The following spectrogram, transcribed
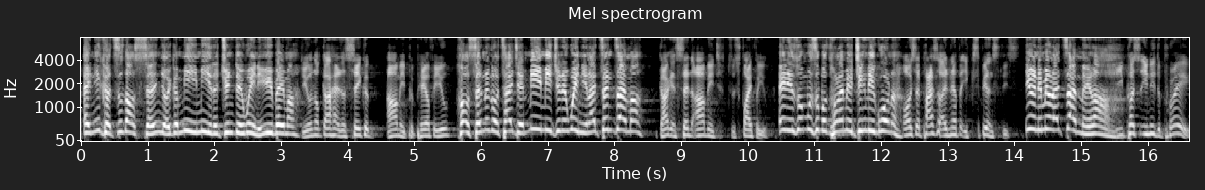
哎，你可知道神有一个秘密的军队为你预备吗？Do you know God has a sacred army prepared for you? 好，神能够差遣秘密军队为你来征战吗？God can send army to, to fight for you. 哎，你说牧师，我从来没有经历过呢， Or say, Pastor, I never experienced this. 因为你没有来赞美啦。 Because you need to pray.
